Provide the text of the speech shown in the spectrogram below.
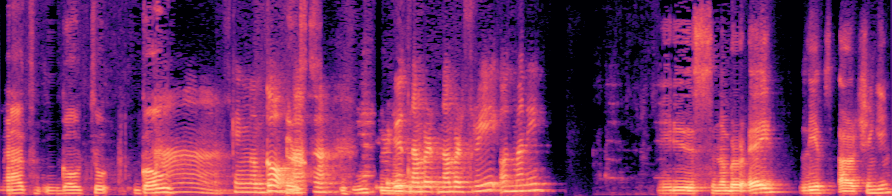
Not go to go. Ah, cannot go. Yes. Uh-huh. Mhm. Good. Number number three, on money is number A, leaves are changing.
